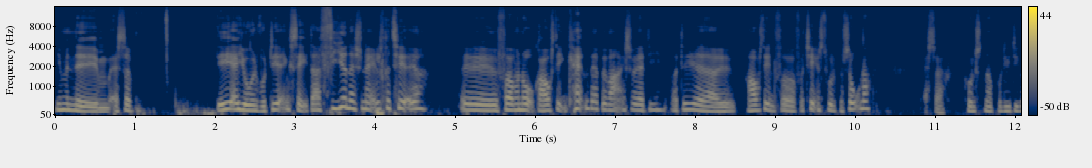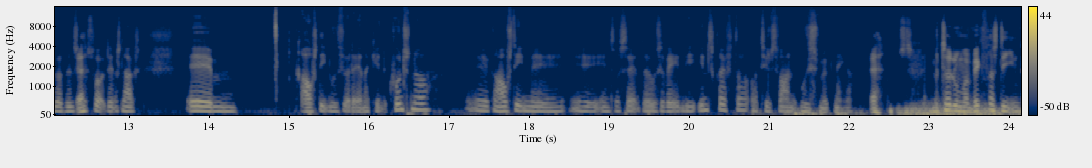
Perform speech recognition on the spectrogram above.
Jamen, øh, altså, det er jo en vurderingssag. Der er fire nationale kriterier øh, for, hvornår gravsten kan være bevaringsværdige, og det er øh, gravsten for fortjenstfulde personer, altså kunstnere, politikere, videnskabsfolk, ja. den slags. Øh, gravsten udført af anerkendte kunstnere, øh, gravsten med øh, interessante og usædvanlige indskrifter og tilsvarende udsmykninger. Nu tager du mig væk fra stien.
